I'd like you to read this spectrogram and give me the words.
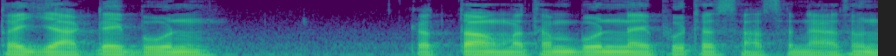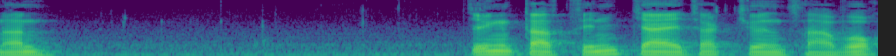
ถ้าอยากได้บุญ ก็ต้องมาทำบุญในพุทธศาสนาเท่านั้น จึงตัดสินใจชักชวนสาวก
